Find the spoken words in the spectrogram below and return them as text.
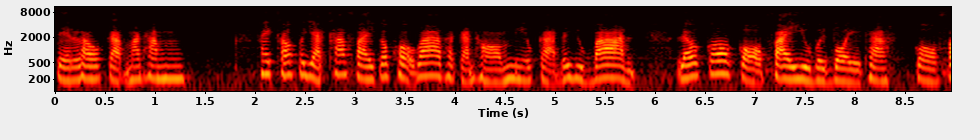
แต่เรากลับมาทำให้เขาประหยัดค่าไฟก็เพราะว่าผักกาดหอมมีโอกาสได้อยู่บ้าน แล้วก็ก่อไฟอยู่บ่อยๆค่ะ ก่อไฟ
